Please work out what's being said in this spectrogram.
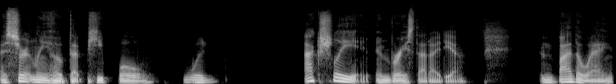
I certainly hope that people would actually embrace that idea. And by the way,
